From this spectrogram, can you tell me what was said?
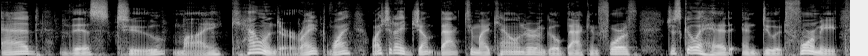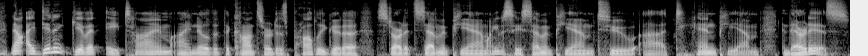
add this to my calendar, right? Why, why should I jump back to my calendar and go back and forth? Just go ahead and do it for me. Now, I didn't give it a time. I know that the concert is probably going to start at 7 p.m. I'm going to say 7 p.m. to uh, 10 p.m. And there it is.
